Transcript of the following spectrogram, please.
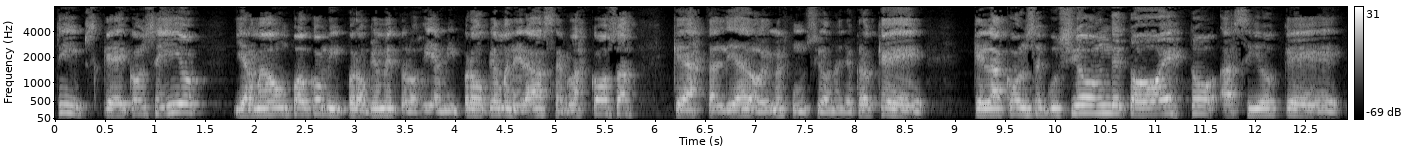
tips que he conseguido y armado un poco mi propia metodología, mi propia manera de hacer las cosas que hasta el día de hoy me funciona. Yo creo que, que la consecución de todo esto ha sido que,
